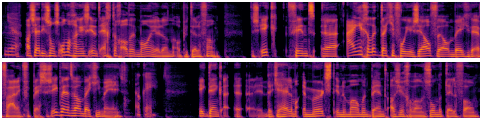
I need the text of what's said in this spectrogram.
Ja. Als jij die zonsondergang is in het echt toch altijd mooier dan op je telefoon. Dus ik vind eh, eigenlijk dat je voor jezelf wel een beetje de ervaring verpest. Dus ik ben het wel een beetje hiermee eens. Oké. Ik denk eh, eh, dat je helemaal immersed in the moment bent... als je gewoon zonder telefoon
